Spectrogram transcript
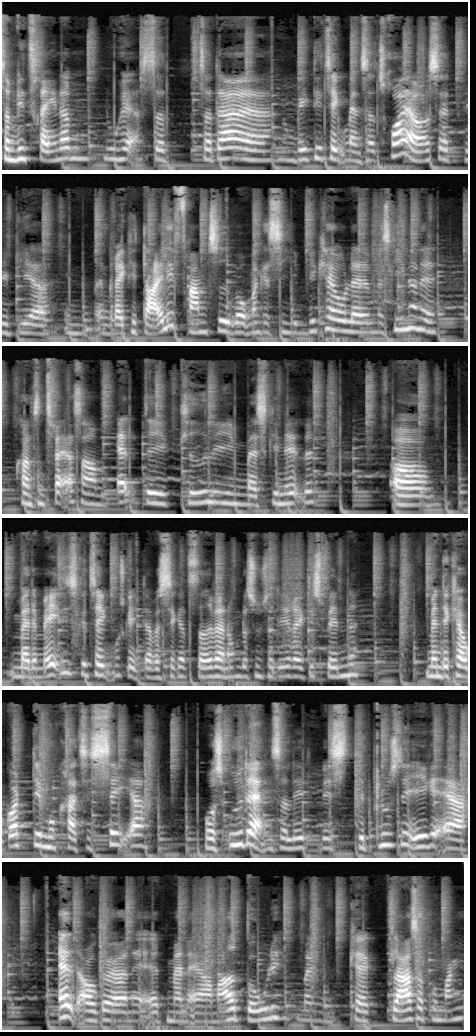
som vi træner dem nu her. Så, så der er nogle vigtige ting, men så tror jeg også, at det bliver en, en rigtig dejlig fremtid, hvor man kan sige, at vi kan jo lade maskinerne koncentrere sig om alt det kedelige, maskinelle, og matematiske ting måske. Der vil sikkert stadig være nogen, der synes, at det er rigtig spændende. Men det kan jo godt demokratisere vores uddannelser lidt, hvis det pludselig ikke er alt afgørende, at man er meget boglig. Man kan klare sig på mange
